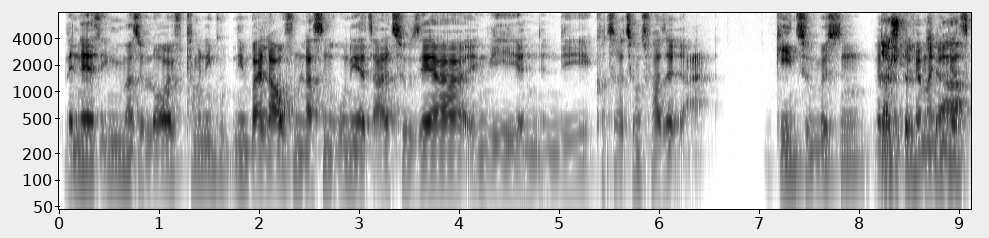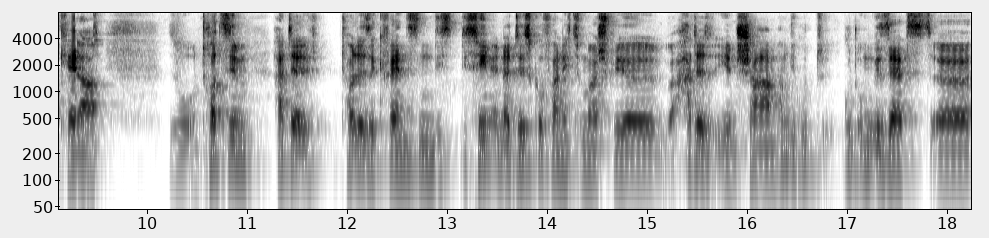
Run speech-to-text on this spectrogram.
wenn der jetzt irgendwie mal so läuft, kann man ihn gut nebenbei laufen lassen, ohne jetzt allzu sehr irgendwie in, in die Konzentrationsphase äh, gehen zu müssen, wenn, Das man, stimmt, wenn man ihn ja, jetzt kennt. ja. So, und trotzdem hat er tolle Sequenzen. Die, die Szene in der Disco fand ich zum Beispiel, hatte ihren Charme, haben die gut, gut umgesetzt. Äh,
